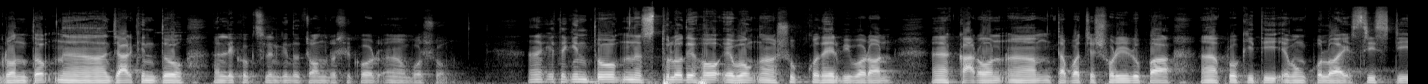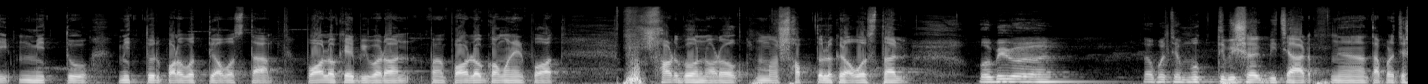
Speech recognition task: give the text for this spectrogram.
গ্রন্থ যার কিন্তু লেখক ছিলেন কিন্তু চন্দ্রশেখর বসু। এতে কিন্তু স্থূলদেহ এবং সূক্ষ্মদেহের বিবরণ কারণ তারপর হচ্ছে শরীররূপা আহ, প্রকৃতি এবং প্রলয় সৃষ্টি মৃত্যু মৃত্যুর পরবর্তী অবস্থা পরলোকের বিবরণ পরলোক গমনের পথ স্বর্গ নরক সপ্তলোকের অবস্থান ও বিবরণ তারপর হচ্ছে মুক্তি বিষয়ক বিচার তারপর হচ্ছে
